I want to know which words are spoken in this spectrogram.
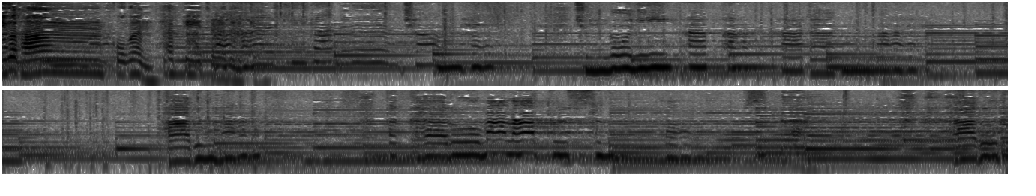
이거 다음 곡은 Happy 들려드릴게요. 충분히 아파하란 말 하루만 딱 하루만 아플 수 없을까 그 하루도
